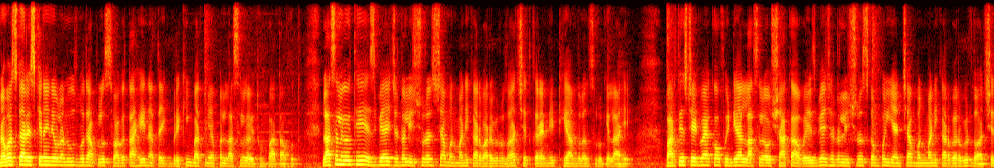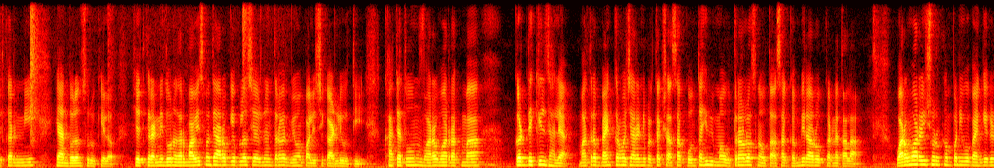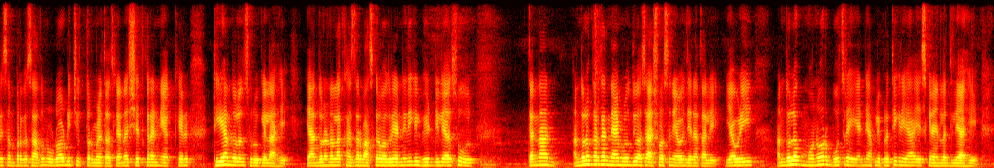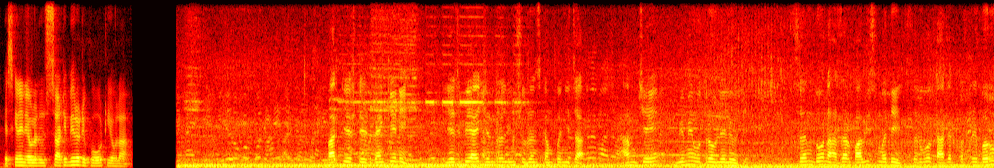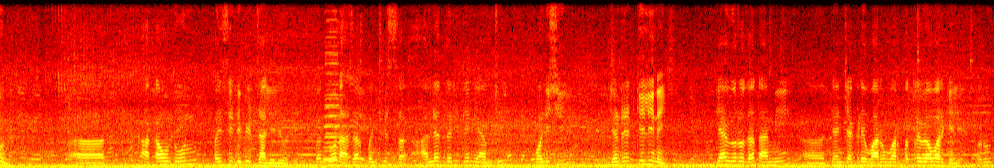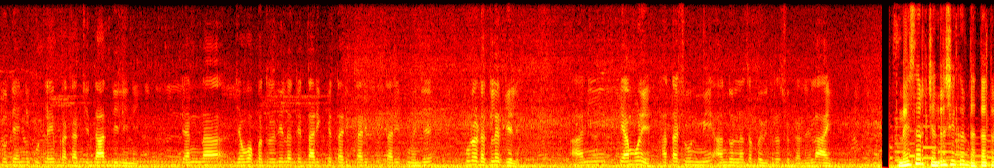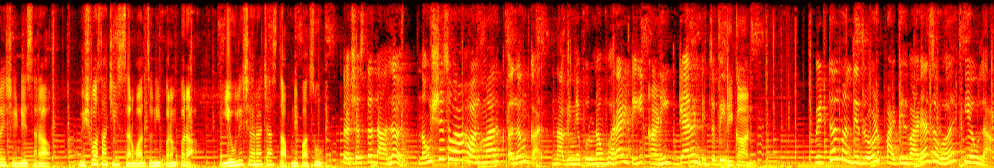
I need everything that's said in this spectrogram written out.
नमस्कार S K nine एवला न्यूजमध्ये आपलं स्वागत आहे. ना आता एक ब्रेकिंग बातमी आपण लासलगाव येथून पाहत आहोत. लासलगाव येथे एस बी आय जनरल इन्शुरन्सच्या मनमानी कारभाराविरोधात शेतकऱ्यांनी ठिय्या आंदोलन सुरू केलं आहे. Bharatiya State Bank of India Lasalgaon शाखा व S B I general insurance company यांच्या मनमानी कारभाराविरोधात शेतकऱ्यांनी हे आंदोलन सुरू केलं. शेतकऱ्यांनी दोन हजार बावीसमध्ये आरोग्य प्लस योजनेअंतर्गत विमा पॉलिसी काढली होती. खात्यातून वारंवार रकमा कट देखील झाल्या. मात्र बँक कर्मचाऱ्यांनी प्रत्यक्ष असा कोणताही विमा उतरवलाच नव्हता असा गंभीर आरोप करण्यात आला. वारंवार इन्शुरन्स कंपनी व बँकेकडे संपर्क साधून उडवाउडीची उत्तर मिळत असल्यानं शेतकऱ्यांनी अखेर ठिय्या आंदोलन सुरू केलं आहे. या आंदोलनाला खासदार भास्कर वगैरे यांनी देखील भेट दिली असून त्यांना आंदोलनकर्त्यांना न्याय मिळून देऊ असे आश्वासन यावेळी देण्यात आले. यावेळी आंदोलक मनोहर बोचरे यांनी आपली प्रतिक्रिया एस के नाईनला दिली आहे. एस के नाईन येवला न्यूजसाठी ब्युरो रिपोर्ट येवला. भारतीय स्टेट बँकेने S B I general insurance कंपनीचा आमचे विमे उतरवलेले होते. सन दोन हजार बावीसमध्ये सर्व कागदपत्रे भरून अकाउंटहून पैसे डेबिट झालेले होते. पण दोन हजार पंचवीस आलं तरी त्यांनी आमची पॉलिसी जनरेट केली नाही. त्याविरोधात आम्ही त्यांच्याकडे वारंवार पत्रव्यवहार केले. परंतु त्यांनी कुठल्याही प्रकारची दाद दिली नाही. त्यांना जेव्हा पत्र दिलं ते तारीख पे तारीख तारीख पे तारीख म्हणजे पुढं ढकलत गेले. आणि त्यामुळे हताश होऊन मी आंदोलनाचा पवित्र स्वीकारलेला आहे. मेसर चंद्रशेखर दत्तात्रय शेंडे सराव विश्वासाची सर्वात जुनी परंपरा येवले शहराच्या स्थापनेपासून. प्रशस्त दालन नऊशे सोळा हॉलमार्क अलंकार नाविन्यपूर्ण व्हरायटी आणि गॅरंटीचं बिल. ठिकाण. विठ्ठल मंदिर रोड पाटील वाड्याजवळ येवला.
